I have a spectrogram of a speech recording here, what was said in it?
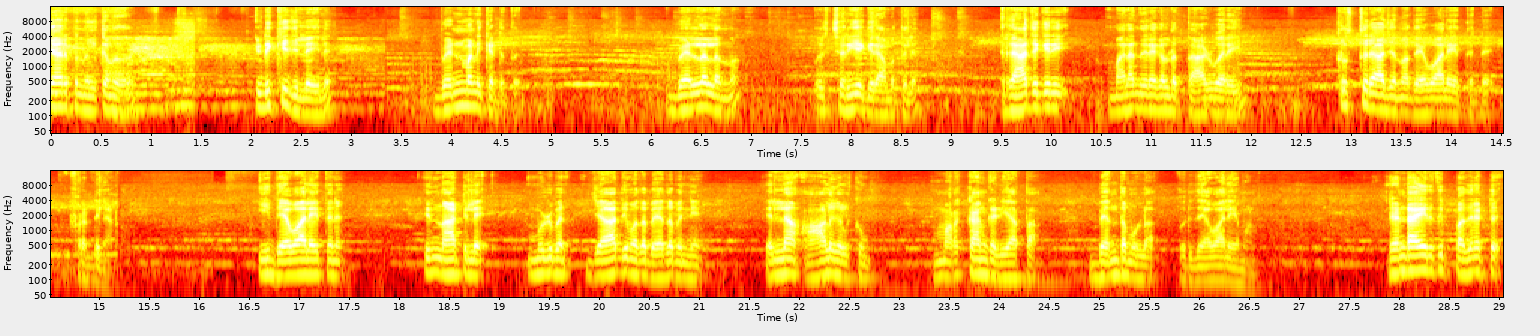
ഞാനിപ്പോൾ നിൽക്കുന്നത് ഇടുക്കി ജില്ലയിൽ വെൺമണിക്കടുത്ത് വെള്ളൽ എന്ന ഒരു ചെറിയ ഗ്രാമത്തിൽ രാജഗിരി മലനിരകളുടെ താഴ്വരയിൽ ക്രിസ്തുരാജ് എന്ന ദേവാലയത്തിന്റെ ഫ്രണ്ടിലാണ്. ഈ ദേവാലയത്തിന് ഈ നാട്ടിലെ മുഴുവൻ ജാതിമത ഭേദമന്യേ എല്ലാ ആളുകൾക്കും മറക്കാൻ കഴിയാത്ത ബന്ധമുള്ള ഒരു ദേവാലയമാണ്. രണ്ടായിരത്തി പതിനെട്ട്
